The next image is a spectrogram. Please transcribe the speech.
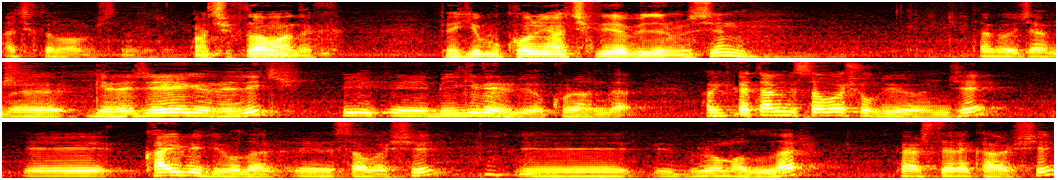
Açıklamamıştınız hocam. Açıklamadık. Peki bu konuyu açıklayabilir misin? Tabii hocam. e, geleceğe yönelik bir e, bilgi veriliyor Kur'an'da. Hakikaten bir savaş oluyor önce. E, kaybediyorlar e, savaşı e, Romalılar Perslere karşı.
